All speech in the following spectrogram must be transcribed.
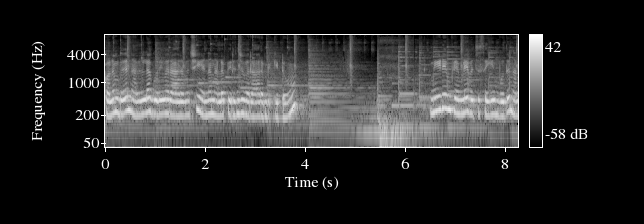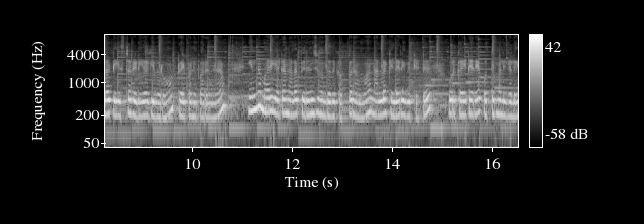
குழம்பு நல்லா கொதி வர ஆரம்பித்து எண்ணெய் நல்லா பிரிஞ்சு வர ஆரம்பிக்கட்டும். மீடியம் ஃப்ளேம்லேயே வச்சு செய்யும்போது நல்லா டேஸ்ட்டாக ரெடியாகி வரும். ட்ரை பண்ணி பாருங்கள் இந்த மாதிரி இடம் நல்லா பிரிஞ்சு வந்ததுக்கப்புறமா நல்லா கிளறி விட்டுட்டு ஒரு கை நிறைய கொத்தமல்லிகளை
